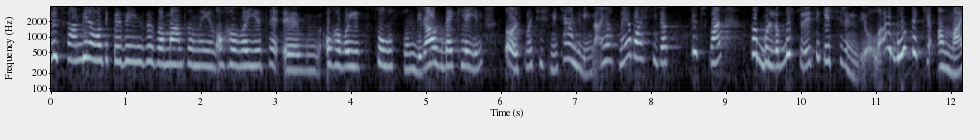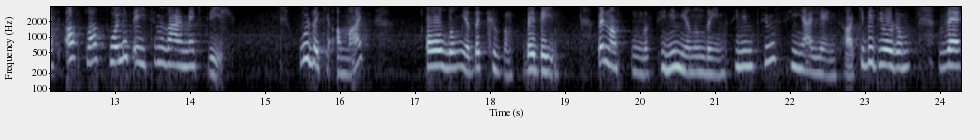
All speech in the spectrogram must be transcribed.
lütfen birazcık bebeğinize zaman tanıyın. O havayı te- e, o havayı solusun, biraz bekleyin. Sonrasında çişini kendiliğinden yapmaya başlayacak. Lütfen sabırla bu süreci geçirin diyorlar. Buradaki amaç asla tuvalet eğitimi vermek değil. Buradaki amaç oğlum ya da kızım, bebeğim. Ben aslında senin yanındayım. Senin tüm sinyallerini takip ediyorum ve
